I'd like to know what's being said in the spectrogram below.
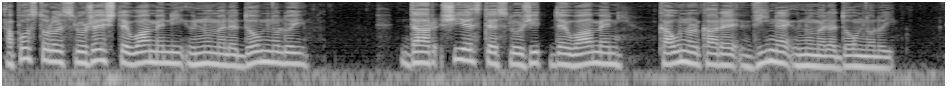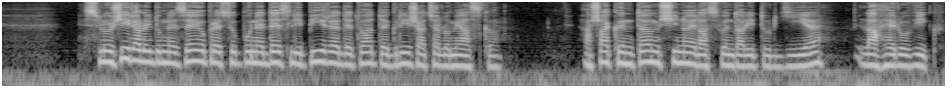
Apostolul slujește oamenii în numele Domnului, dar și este slujit de oameni ca unul care vine în numele Domnului. Slujirea lui Dumnezeu presupune deslipire de toată grija cea lumească. Așa cântăm și noi la Sfânta Liturghie, la Heruvic.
